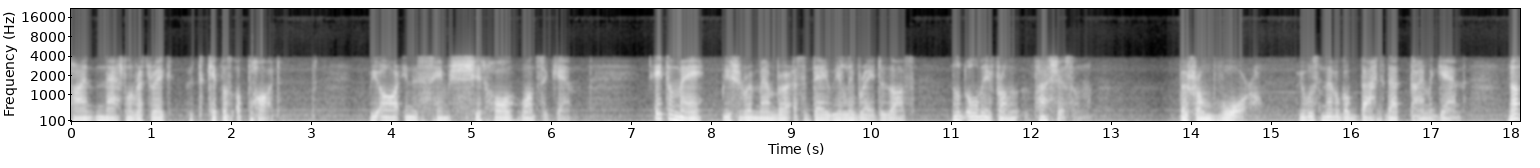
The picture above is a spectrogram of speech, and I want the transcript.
find national rhetoric to keep us apart. We are in the same shithole once again. 8th of May, we should remember as the day we liberated us, not only from fascism, but from war we must never go back to that time again. Not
